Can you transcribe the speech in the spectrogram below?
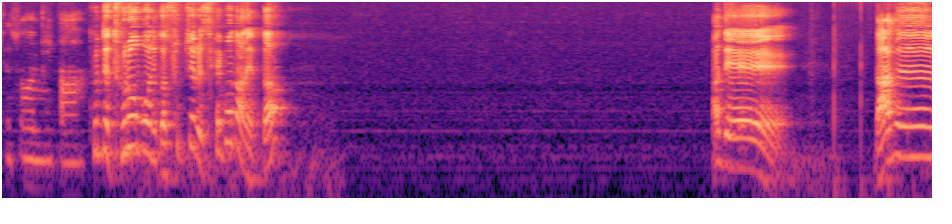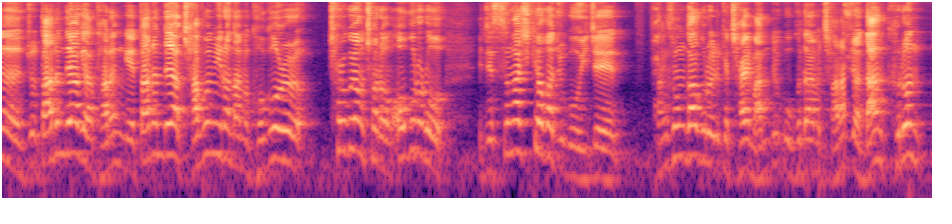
죄송합니다. 근데 들어보니까 숙제를 세 번 안 했다? 아, 근데 나는 좀 다른 대학이랑 다른 게 다른 대학 잡음 일어나면 그걸 철구 형처럼 어그로로 이제 승화시켜가지고 이제 방송각으로 이렇게 잘 만들고 그 다음에 잘해주자. 난 그런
